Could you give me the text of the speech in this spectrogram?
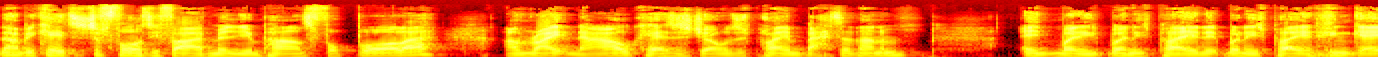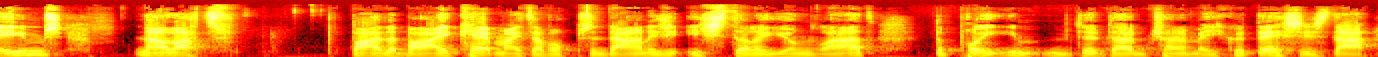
Naby Keita's a 45 million pounds footballer and right now Curtis Jones is playing better than him in, when, he, when he's playing when he's playing in games. Now that's by the by, Kurt might have ups and downs. He's, he's still a young lad. The point you, that I'm trying to make with this is that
